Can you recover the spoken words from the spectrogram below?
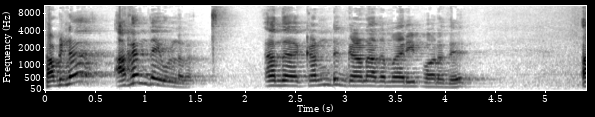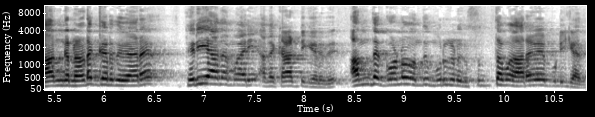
அப்படின்னா அகந்தை உள்ளவன். அந்த கண்டும் காணாத மாதிரி போகிறது அங்கே நடக்கிறது வேற தெரியாத மாதிரி அதை காட்டிக்கிறது. அந்த குணம் வந்து முருகனுக்கு சுத்தமாக அறவே பிடிக்காது.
